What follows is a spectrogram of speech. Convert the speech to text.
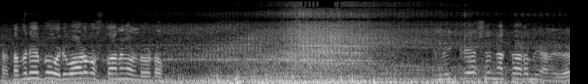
കട്ടപ്പന ഇപ്പോൾ ഒരുപാട് പ്രസ്ഥാനങ്ങളുണ്ട് കേട്ടോ. ഇമിഗ്രേഷൻ അക്കാഡമിയാണിത്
